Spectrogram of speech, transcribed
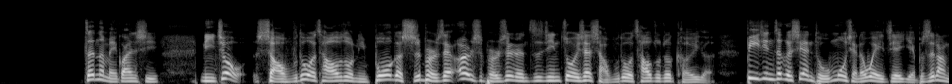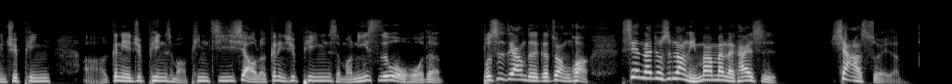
真的没关系，你就小幅度的操作，你拨个十 percent、二十 percent 的资金做一下小幅度的操作就可以了。毕竟这个线图目前的位阶也不是让你去拼啊、跟你去拼什么拼绩效了，跟你去拼什么你死我活的，不是这样的一个状况。现在就是让你慢慢的开始下水了，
